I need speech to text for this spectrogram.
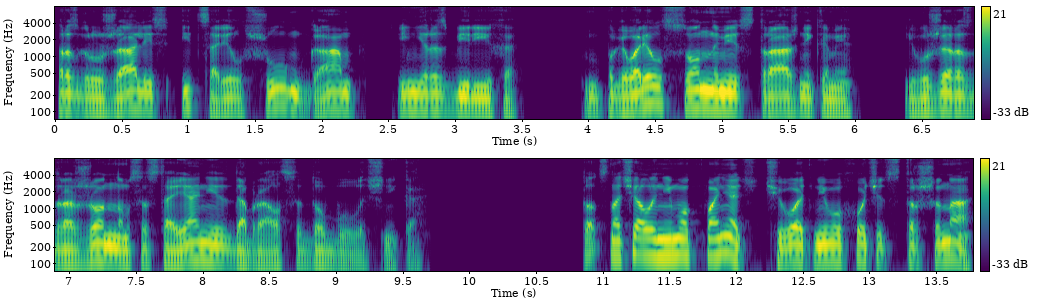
разгружались, и царил шум, гам и неразбериха. Поговорил с сонными стражниками и в уже раздраженном состоянии добрался до булочника. Тот сначала не мог понять, чего от него хочет старшина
